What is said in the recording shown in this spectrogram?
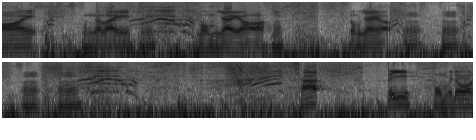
น้อยมึงอะไรนมใหญ่เหรอนมใหญ่เหรออืมอืมอืมอืมชัดตีผมไม่โดน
